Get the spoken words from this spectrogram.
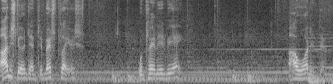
I understood that the best players would play in the NBA. I wanted them.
